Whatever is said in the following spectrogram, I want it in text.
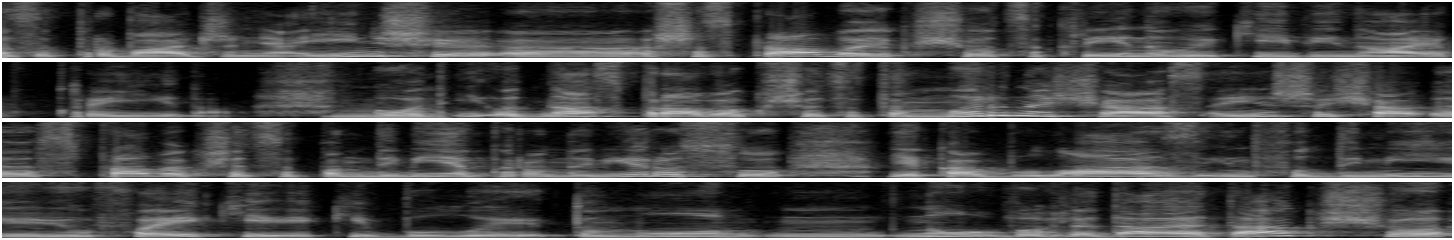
запровадження, а інші ще справа, якщо це країна, у якій війна, як Україна. От і одна справа, якщо це там мирний час, а інша справа, якщо це пандемія коронавірусу, яка була з інфодемією фейків, які були. Тому ну виглядає так, що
